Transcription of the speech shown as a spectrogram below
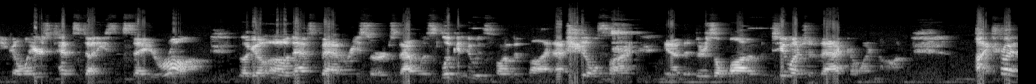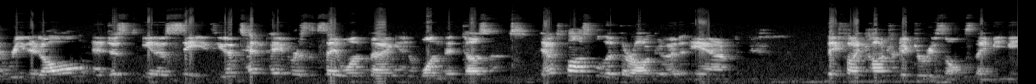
You go, well, here's 10 studies that say you're wrong. They'll go, oh, that's bad research. That was, look at who it's funded by. That's shill sign. You know, that there's a lot of, too much of that going on. I try to read it all and just, you know, see if you have 10 papers that say one thing and one that doesn't. Now, it's possible that they're all good and they find contradictory results. They may be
